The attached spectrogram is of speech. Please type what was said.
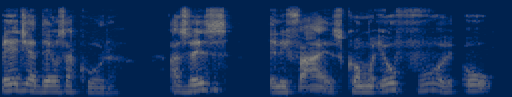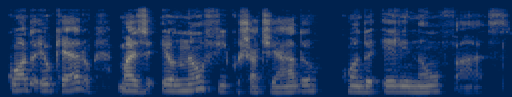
pede a Deus a cura. Às vezes ele faz como eu fui ou quando eu quero, mas eu não fico chateado quando ele não faz.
